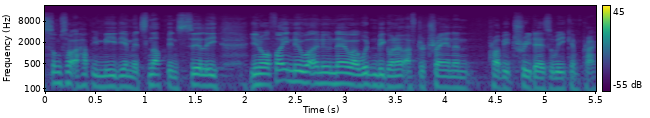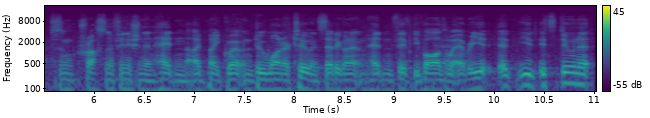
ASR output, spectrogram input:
some sort of happy medium. It's not been silly. You know, if I knew what I knew now, I wouldn't be going out after training probably three days a week and practicing crossing and finishing and heading. I might go out and do one or two instead of going out and heading 50 balls yeah. or whatever. You, it, you, it's doing it.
